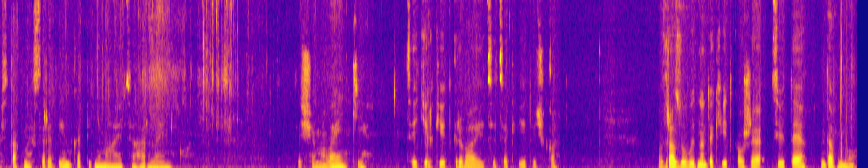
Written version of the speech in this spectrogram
Ось так в них серединка піднімається гарненько. Це ще маленькі. Це тільки відкривається ця квіточка. Зразу видно, де квітка вже цвіте давно.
